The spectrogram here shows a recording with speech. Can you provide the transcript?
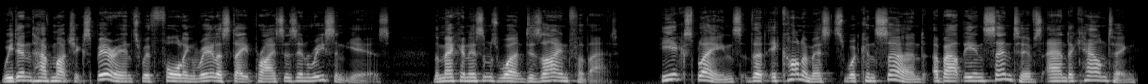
We didn't have much experience with falling real estate prices in recent years. The mechanisms weren't designed for that. He explains that economists were concerned about the incentives and accounting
